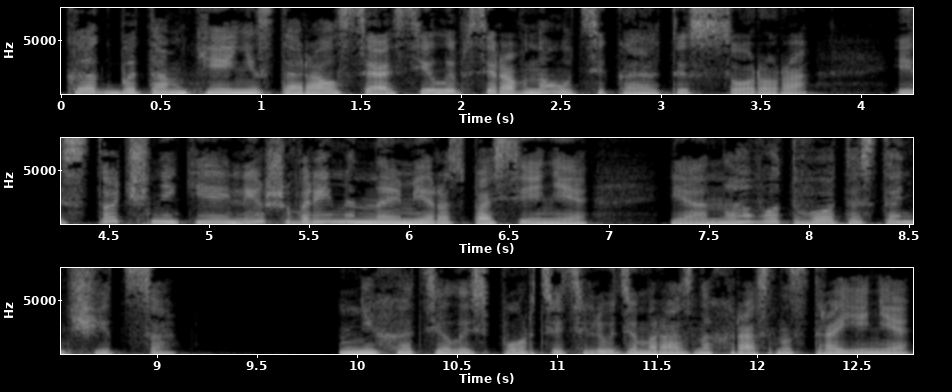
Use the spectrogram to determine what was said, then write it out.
Как бы там Кей ни старался, а силы все равно утекают из Сорора. Источники — лишь временная мера спасения, и она вот-вот истончится. Не хотелось портить людям разных рас настроения,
